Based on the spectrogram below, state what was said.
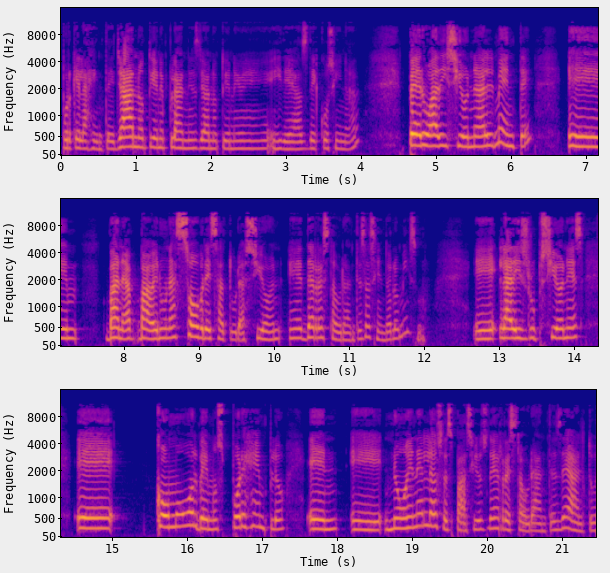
porque la gente ya no tiene planes, ya no tiene ideas de cocinar, pero adicionalmente em, va a haber una sobresaturación eh, de restaurantes haciendo lo mismo. Eh, la disrupción es eh, ¿Cómo volvemos, por ejemplo, en, eh, no en los espacios de restaurantes de alto,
